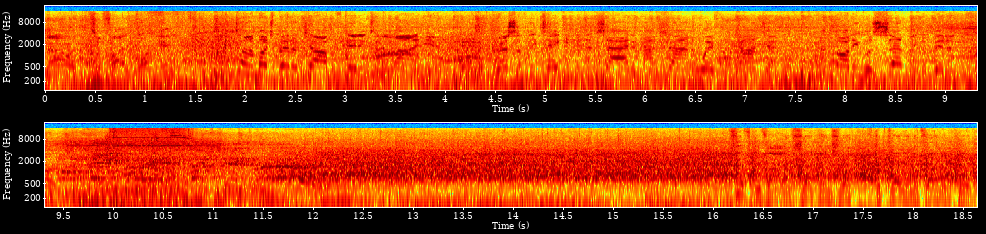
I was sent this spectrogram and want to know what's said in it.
now it's a five-point game. He's done a much better job of getting to the line here. Aggressively taking it inside and not shying away from contact. I thought he was settling a bit in the first. 55 seconds left to play in the final quarter.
